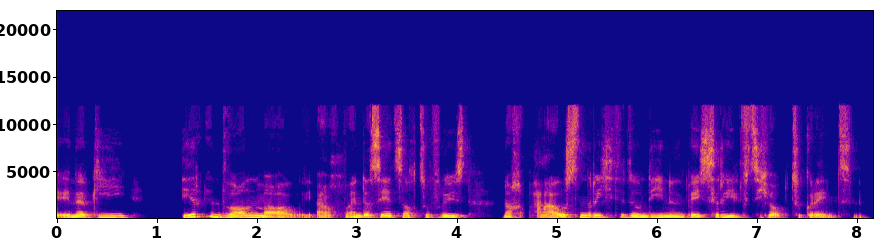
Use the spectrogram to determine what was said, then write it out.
Energie irgendwann mal, auch wenn das jetzt noch zu früh ist, nach außen richtet und ihnen besser hilft, sich abzugrenzen.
